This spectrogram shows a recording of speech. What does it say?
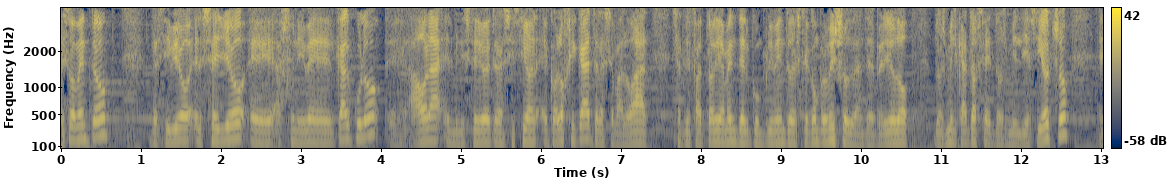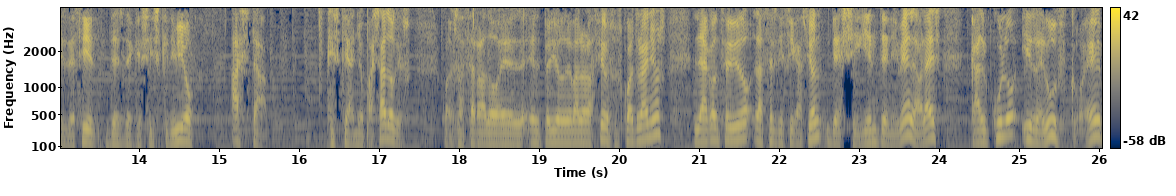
este momento recibió el sello eh, a su nivel cálculo. Eh, ahora el Ministerio de Transición Ecológica, tras evaluar satisfactoriamente el cumplimiento de este compromiso durante el periodo 2014-2018, es decir, desde que se inscribió hasta este año pasado, que es cuando se ha cerrado el, periodo de valoración, esos cuatro años, le ha concedido la certificación de siguiente nivel. Ahora es cálculo y reduzco. ¿eh?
